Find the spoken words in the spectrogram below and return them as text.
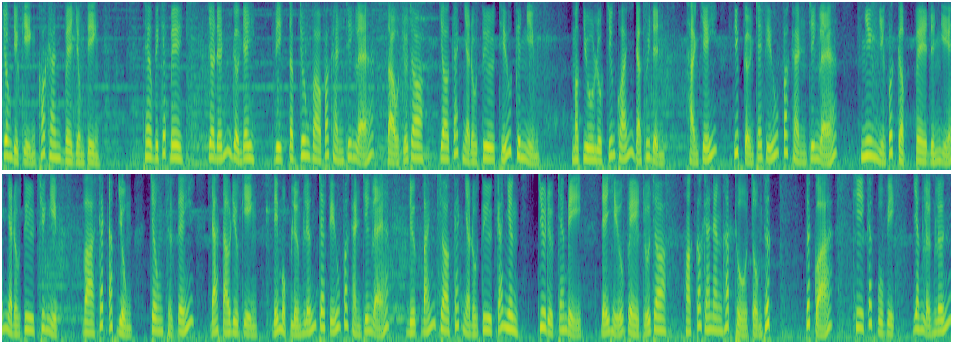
trong điều kiện khó khăn về dòng tiền. Theo VKB, cho đến gần đây, việc tập trung vào phát hành riêng lẻ tạo rủi ro cho các nhà đầu tư thiếu kinh nghiệm Mặc dù luật chứng khoán đã quy định hạn chế tiếp cận trái phiếu phát hành riêng lẻ, nhưng những bất cập về định nghĩa nhà đầu tư chuyên nghiệp và cách áp dụng trong thực tế đã tạo điều kiện để một lượng lớn trái phiếu phát hành riêng lẻ được bán cho các nhà đầu tư cá nhân chưa được trang bị để hiểu về rủi ro hoặc có khả năng hấp thụ tổn thất. Kết quả, khi các vụ việc gian lận lớn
